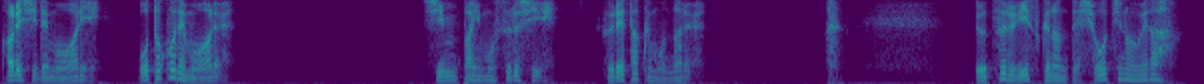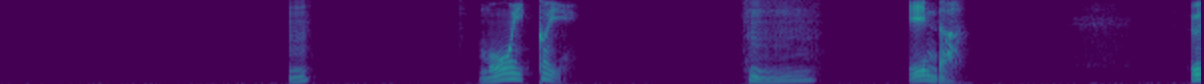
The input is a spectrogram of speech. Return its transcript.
彼氏でもあり男でもある。心配もするし触れたくもなる。うつるリスクなんて承知の上だ。ん？もう一回。ふーん。いいんだ。映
